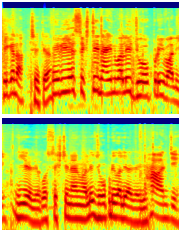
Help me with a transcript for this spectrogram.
ठीक है ना? ठीक है। फिर ये 69 वाली झोपड़ी वाली। ये देखो सिक्सटी नाइन वाली झोपड़ी वाली आ जाएगी। हाँ जी।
